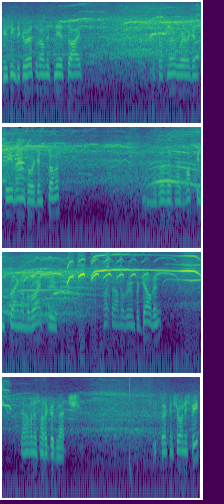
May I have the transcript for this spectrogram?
using De Groote on this near side. They've nowhere against Stevens or against Thomas. And although they've had Hofkens playing on the right to cut down the room for Galvin, Galvin has had a good match. Keith Burkinshaw on his feet.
